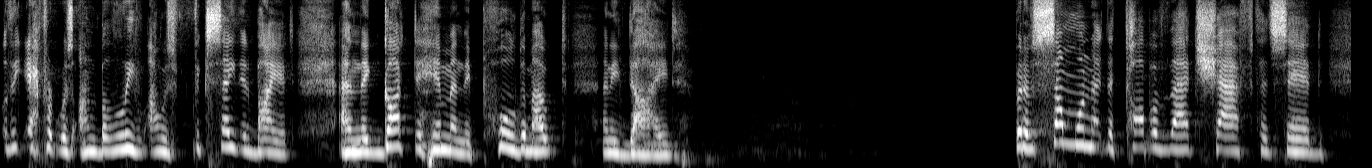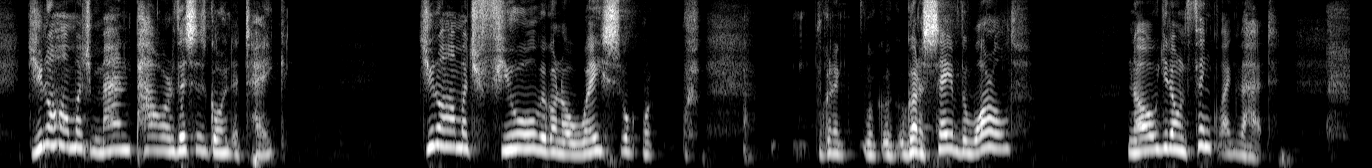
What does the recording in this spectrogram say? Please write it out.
The effort was unbelievable. I was fixated by it. And they got to him and they pulled him out and he died. But if someone at the top of that shaft had said, Do you know how much manpower this is going to take? Do you know how much fuel we're going to waste? We're, we're, going to, we're going to save the world. No, you don't think like that.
